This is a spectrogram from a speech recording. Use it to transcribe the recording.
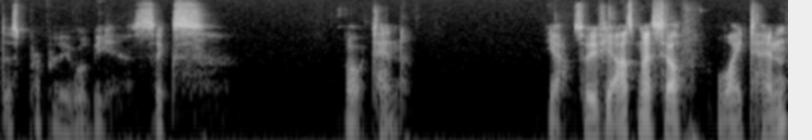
This probably will be 6 oh 10 yeah so if you ask myself why 10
